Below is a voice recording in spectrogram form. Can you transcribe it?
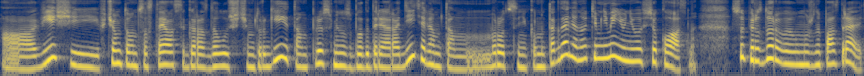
а, вещи, и в чем-то он состоялся гораздо лучше, чем другие, там плюс-минус благодаря родителям, там, родственникам и так далее, но тем не менее у него все классно. Супер здорово, его можно поздравить.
